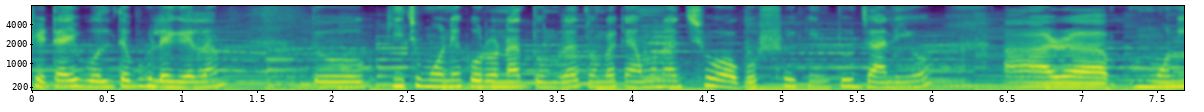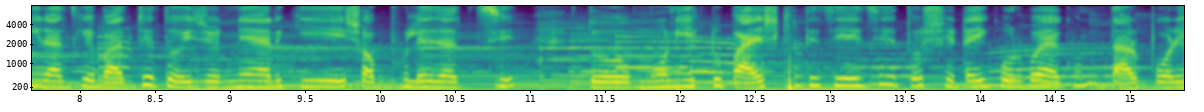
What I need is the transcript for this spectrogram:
সেটাই বলতে ভুলে গেলাম। তো কিছু মনে করো না তোমরা তোমরা কেমন আছো অবশ্যই কিন্তু জানিও। আর মনির আজকে বার্থডে তো ওই জন্যে আর কি সব ভুলে যাচ্ছি। তো মনি একটু পায়েস খেতে চেয়েছে, তো সেটাই করব এখন। তারপরে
